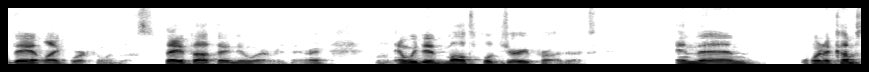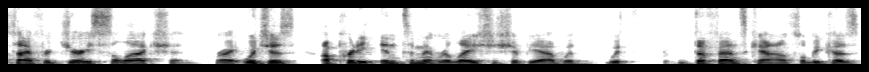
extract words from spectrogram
They didn't like working with us. They thought they knew everything, right? And we did multiple jury projects. And then when it comes time for jury selection, right, which is a pretty intimate relationship you have with with defense counsel because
